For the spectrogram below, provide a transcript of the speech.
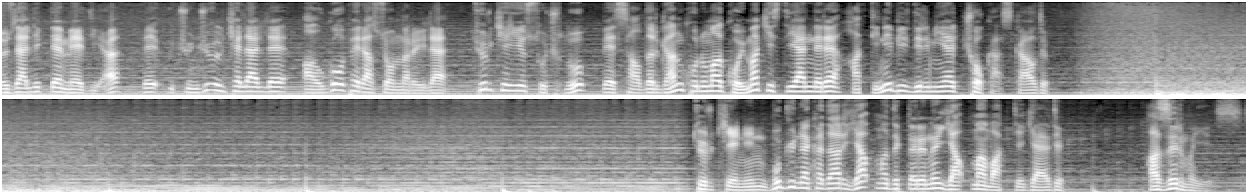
Özellikle medya ve üçüncü ülkelerle algı operasyonlarıyla Türkiye'yi suçlu ve saldırgan konuma koymak isteyenlere haddini bildirmeye çok az kaldı. Türkiye'nin bugüne kadar yapmadıklarını yapma vakti geldi. Hazır mıyız?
